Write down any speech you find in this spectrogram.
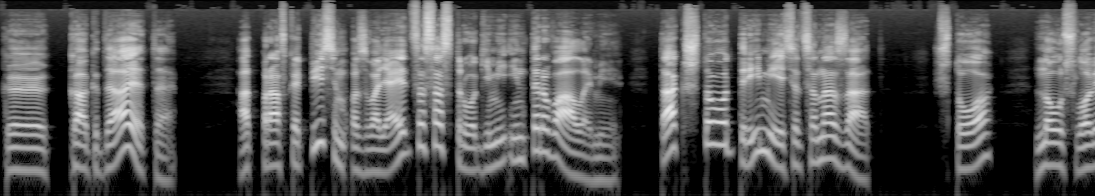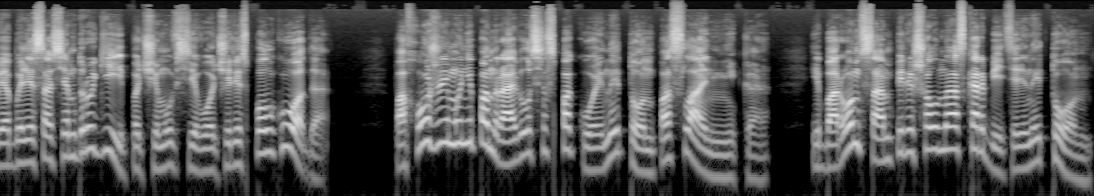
К когда это? Отправка писем позволяется со строгими интервалами. Так что три месяца назад. Что? Но условия были совсем другие, почему всего через полгода? Похоже, ему не понравился спокойный тон посланника, и барон сам перешел на оскорбительный тон.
